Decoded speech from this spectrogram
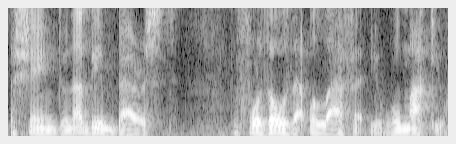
ashamed, do not be embarrassed before those that will laugh at you, will mock you.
